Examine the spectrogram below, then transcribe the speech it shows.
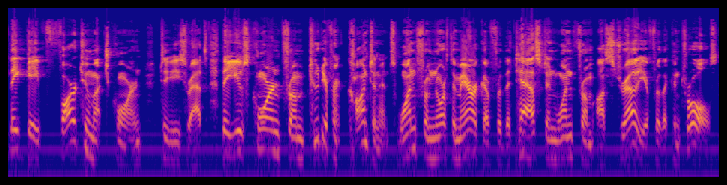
they gave far too much corn to these rats. They used corn from two different continents, one from North America for the test and one from Australia for the controls.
